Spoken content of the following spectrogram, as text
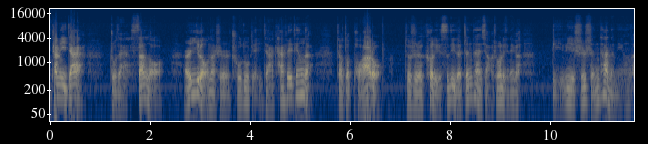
他们一家呀住在三楼。而一楼呢是出租给一家咖啡厅的，叫做 Poirot，就是克里斯蒂的侦探小说里那个比利时神探的名字。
